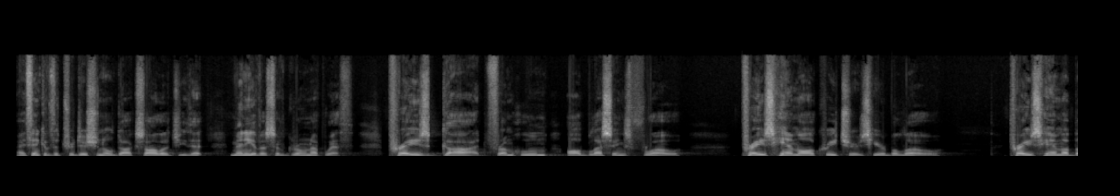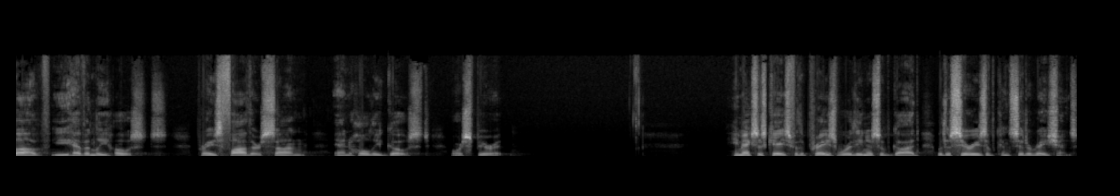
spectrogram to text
I think of the traditional doxology that many of us have grown up with. Praise God from whom all blessings flow. Praise Him, all creatures here below. Praise Him above, ye heavenly hosts. Praise Father, Son, and Holy Ghost or Spirit. He makes his case for the praiseworthiness of God with a series of considerations.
